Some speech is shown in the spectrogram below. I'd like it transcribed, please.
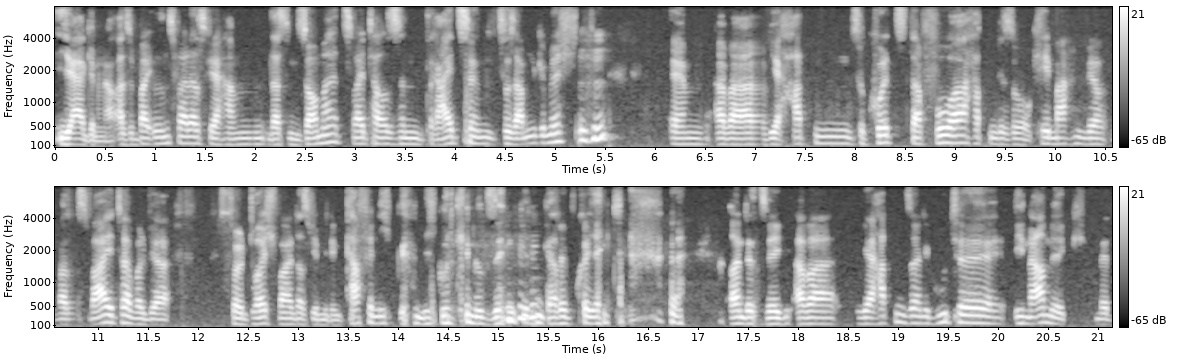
Ja, genau. Also bei uns war das, wir haben das im Sommer 2013 zusammengemischt. Mhm. Ähm, aber wir hatten so kurz davor, hatten wir so, okay, machen wir was weiter, weil wir so enttäuscht waren, dass wir mit dem Kaffee nicht, nicht gut genug sind mit dem Kaffeeprojekt. Und deswegen, aber wir hatten so eine gute Dynamik mit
